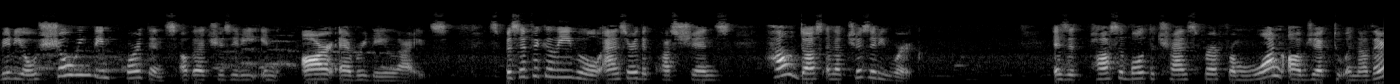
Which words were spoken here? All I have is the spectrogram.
video showing the importance of electricity in our everyday lives. Specifically, we will answer the questions How does electricity work? Is it possible to transfer from one object to another?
